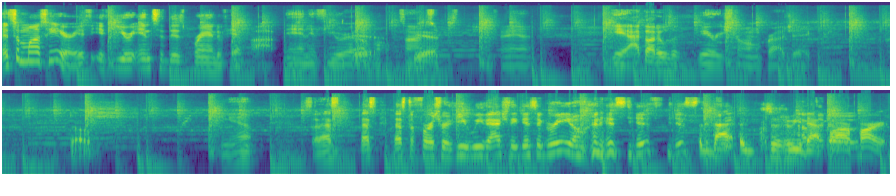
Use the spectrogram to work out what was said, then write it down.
it's a must hear if, if you're into this brand of hip hop and if you're yeah. a long time yeah. Supastition fan. Yeah, I thought it was a very strong project. Dope. Yep. So that's that's that's the first review we've actually disagreed on. Is this this that to be that far apart?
